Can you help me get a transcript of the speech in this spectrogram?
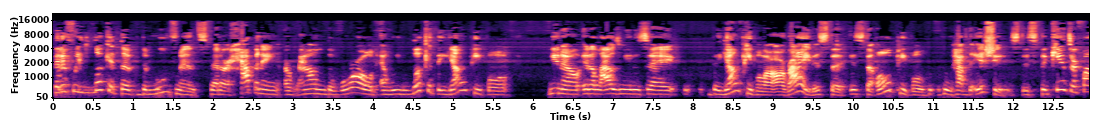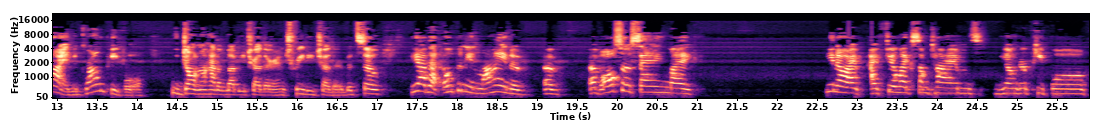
But if we look at the the movements that are happening around the world and we look at the young people, you know, it allows me to say, the young people are all right. It's the it's the old people who, have the issues. It's the kids are fine. The grown people who don't know how to love each other and treat each other. But so yeah, that opening line of of of also saying like, you know, I, I feel like sometimes younger people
